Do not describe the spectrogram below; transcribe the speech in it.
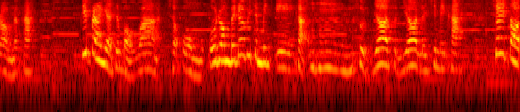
เรานะคะ พี่ปลาอยากจะบอกว่าชะอม อุดมไปด้วยวิตามินเอค่ะสุดยอดสุดยอดเลยใช่ไหมคะช่วยต่อ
